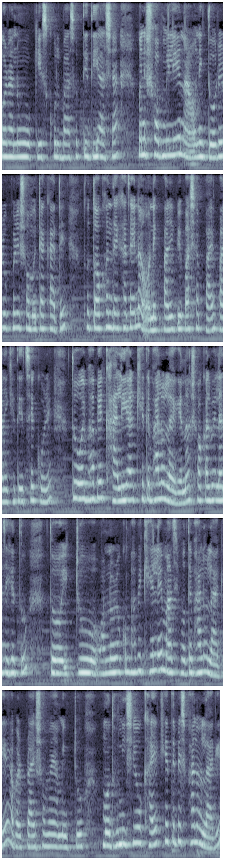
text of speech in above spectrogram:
করানো, ওকে স্কুল বাস অব্দি দিয়ে আসা মানে সব মিলিয়ে না অনেক দৌড়ের উপরে সময়টা কাটে। তো তখন দেখা যায় না, অনেক পানির পিপাসা পায়, পানি খেতে ইচ্ছে করে। তো ওইভাবে খালি আর খেতে ভালো লাগে না সকালবেলা যেহেতু। তো একটু অন্যরকমভাবে খেলে মাঝে মধ্যে ভালো লাগে, আবার প্রায় সময় আমি একটু মধু মিশিয়েও খাই, খেতে বেশ ভালো লাগে,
